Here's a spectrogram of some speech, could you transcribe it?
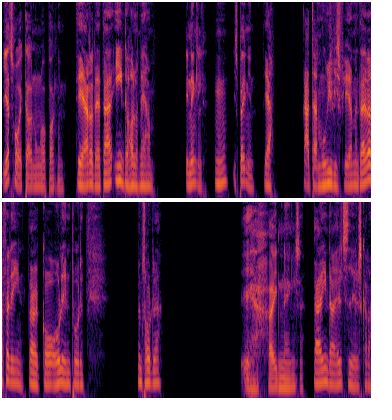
Jeg tror ikke, der er nogen opbakning. Det er der da. Der er en, der holder med ham. En enkelt? Mm. I Spanien? Ja. ja. der er muligvis flere, men der er i hvert fald en, der går all in på det. Hvem tror du det er? Jeg har ikke en anelse. Der er en, der altid elsker dig.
